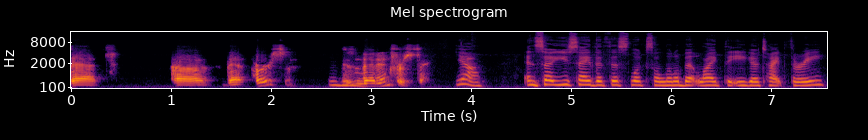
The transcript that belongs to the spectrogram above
that uh, that person. Mhm. Isn't that interesting? Yeah. And so you say that this looks a little bit like the ego type three?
